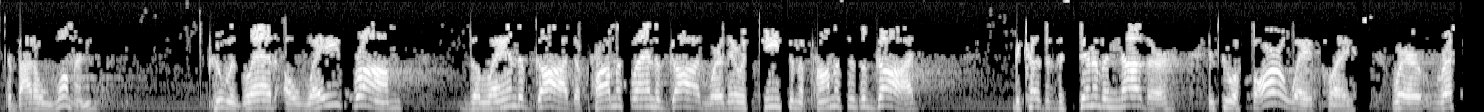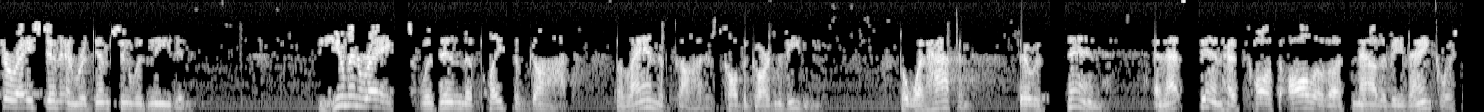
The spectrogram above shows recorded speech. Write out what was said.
It's about a woman who was led away from the land of God, the promised land of God, where there was peace and the promises of God, because of the sin of another, into a faraway place where restoration and redemption was needed. The human race was in the place of God, the land of God. It's called the Garden of Eden. But what happened? There was sin, and that sin has caused all of us now to be vanquished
